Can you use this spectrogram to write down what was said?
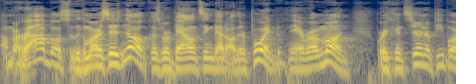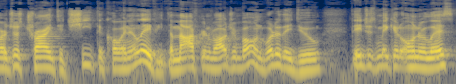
Amarabo, so the Gemara says no, because we're balancing that other point with Ne'er Ramon. We're concerned that people are just trying to cheat the Kohen and Levi. The Mafker and Vajra Bone, what do they do? They just make it ownerless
